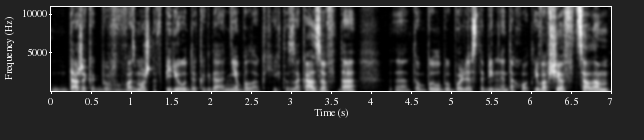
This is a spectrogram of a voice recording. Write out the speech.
даже как бы, возможно, в периоды, когда не было каких-то заказов, да, э, то был бы более стабильный доход. И вообще, в целом,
